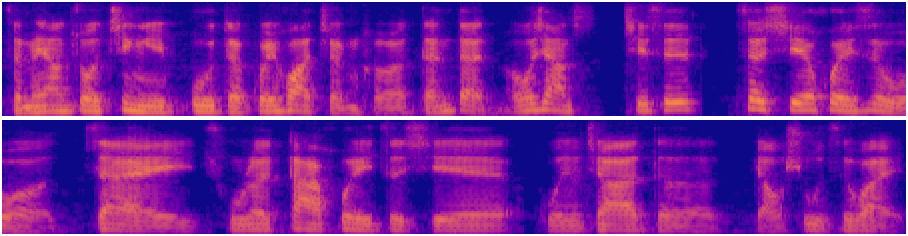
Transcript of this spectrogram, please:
怎么样做进一步的规划整合等等，我想其实这些会是我在除了大会这些国家的表述之外，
